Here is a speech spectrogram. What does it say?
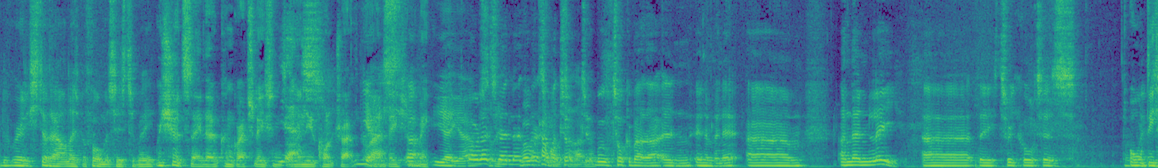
really stood out on those performances to me. We should say though, congratulations on the new contract for Andy, shouldn't uh, we? yeah, yeah. Well, let's let, let, Well, we'll let's come on to talk- that, yeah. we'll talk about that in in a minute. Um, and then Lee, uh, the three quarters. All de-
